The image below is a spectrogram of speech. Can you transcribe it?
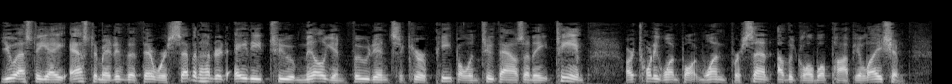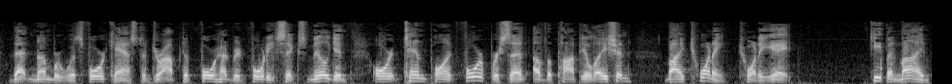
USDA estimated that there were 782 million food insecure people in 2018, or 21.1% of the global population. That number was forecast to drop to 446 million or 10.4% of the population by 2028. Keep in mind,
